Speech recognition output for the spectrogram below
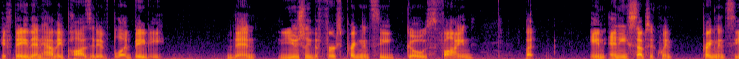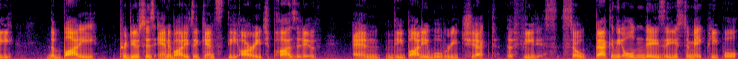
If they then have a positive blood baby, then usually the first pregnancy goes fine, but in any subsequent pregnancy, the body produces antibodies against the Rh positive, and the body will reject the fetus. So back in the olden days, they used to make people,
